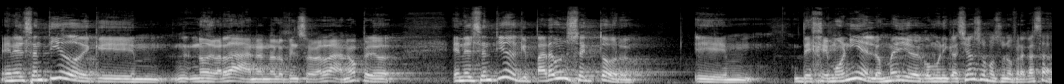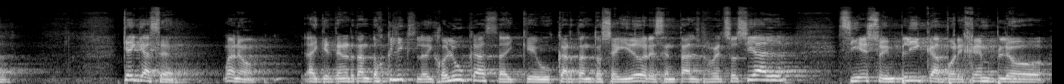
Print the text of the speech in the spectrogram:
En el sentido de que, mm, no de verdad, no, no lo pienso de verdad, ¿no? Pero en el sentido de que para un sector eh, de hegemonía en los medios de comunicación somos unos fracasados. ¿Qué hay que hacer? Bueno, hay que tener tantos clics, lo dijo Lucas, hay que buscar tantos seguidores en tal red social. Si eso implica, por ejemplo,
